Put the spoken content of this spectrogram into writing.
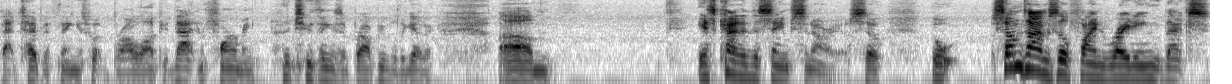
that type of thing is what brought a lot of people, that and farming, the two things that brought people together. Um, it's kind of the same scenario. So sometimes they'll find writing that's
